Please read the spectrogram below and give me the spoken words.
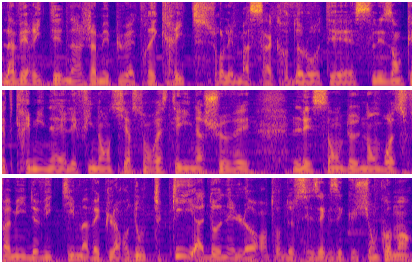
la vérité n'a jamais pu être écrite sur les massacres de l'OTS, les enquêtes criminelles et financières sont restées inachevées, laissant de nombreuses familles de victimes avec leurs doutes. Qui a donné l'ordre de ces exécutions? Comment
